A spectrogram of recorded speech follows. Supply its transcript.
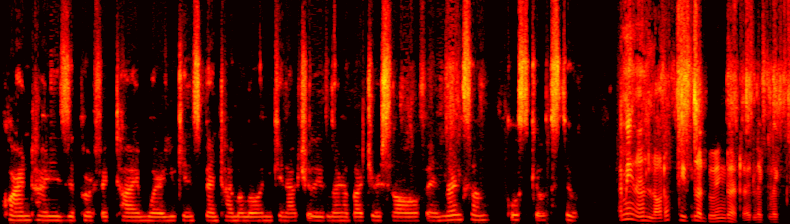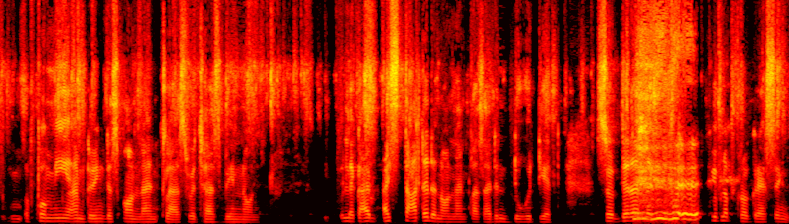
quarantine is a perfect time where you can spend time alone. You can actually learn about yourself and learn some cool skills too. I mean, a lot of people are doing that, right? Like, like for me, I'm doing this online class, which has been on. Like, I I started an online class. I didn't do it yet. So there are like people are progressing.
